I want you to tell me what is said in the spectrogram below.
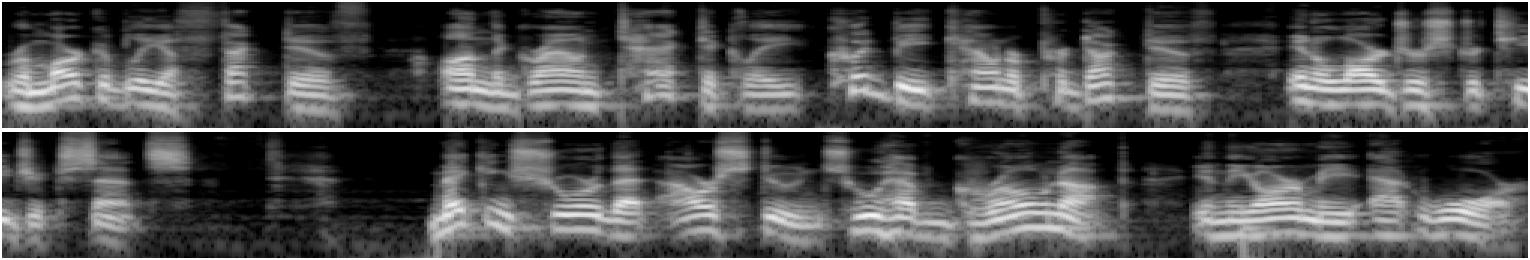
remarkably effective on the ground tactically could be counterproductive in a larger strategic sense. Making sure that our students who have grown up in the Army at war,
